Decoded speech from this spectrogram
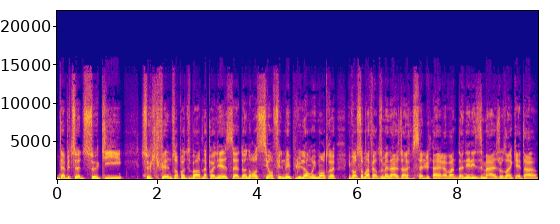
D'habitude, ceux qui ceux qui filment sont pas du bord de la police, euh, donneront si on filmait plus long, ils montrent ils vont sûrement faire du ménage dans leur cellulaire avant de donner les images aux enquêteurs.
